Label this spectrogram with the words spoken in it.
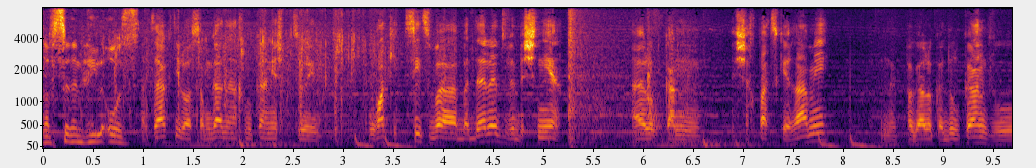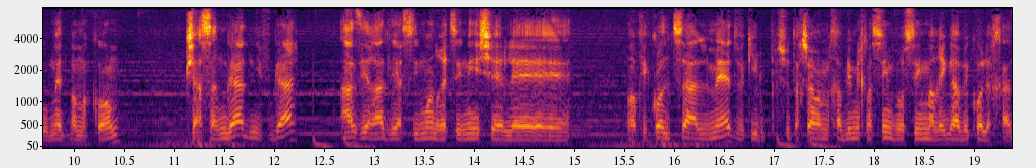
רב סרן גיל עוז. צעקתי לו, הסמג"ד, אנחנו כאן, יש פצועים. הוא רק הציץ בדלת ובשנייה. היה לו כאן שכפ"ץ קרמי, פגע לו כדור כאן והוא מת במקום. כשהסמג"ד נפגע, אז ירד לי אסימון רציני של אה, אוקיי, כל צה"ל מת, וכאילו פשוט עכשיו המחבלים נכנסים ועושים הריגה בכל אחד.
